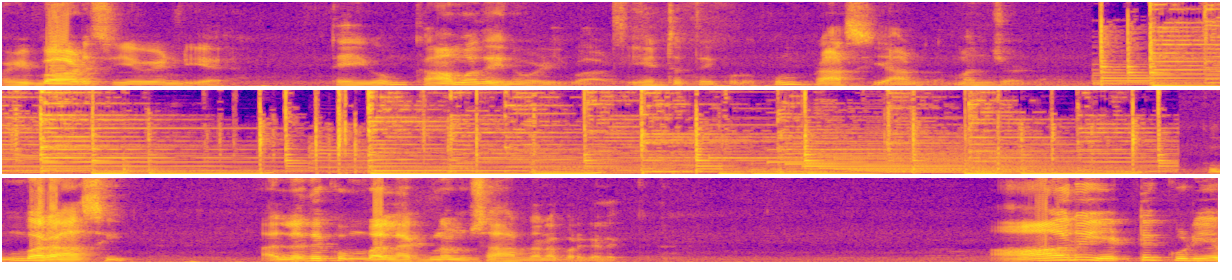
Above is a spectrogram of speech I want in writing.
வழிபாடு செய்ய வேண்டிய தெய்வம் காமதேனு வழிபாடு. ஏற்றத்தை கொடுக்கும் ராசியான மஞ்சள். கும்ப ராசி அல்லது கும்ப லக்னம் சார்ந்த நபர்களுக்கு. ஆறு எட்டு கூடிய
